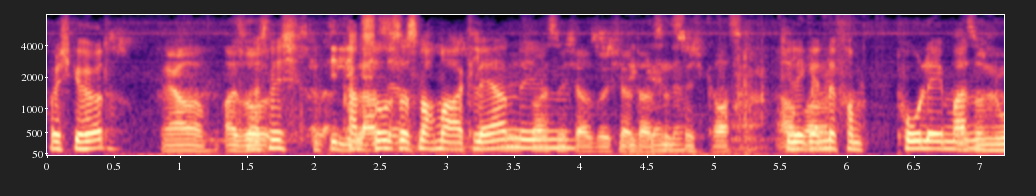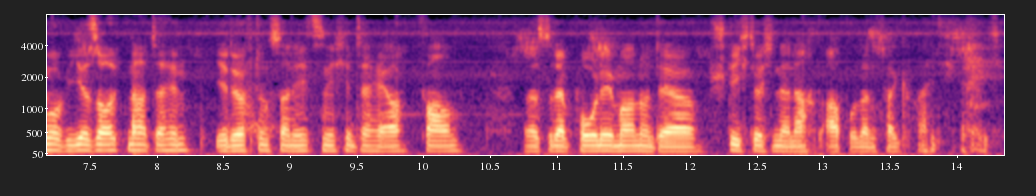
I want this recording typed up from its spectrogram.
Habe ich gehört. Ja, Ich also. weiß nicht. die Kannst du uns das nochmal erklären? Ich weiß nicht, also ich das ist Legende. jetzt nicht krass. Die Legende vom Poleymann. Also nur wir sollten halt dahin. Ihr dürft uns dann jetzt nicht hinterher fahren. Da ist so der Polemann und der sticht euch in der Nacht ab und dann vergewaltigt euch.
